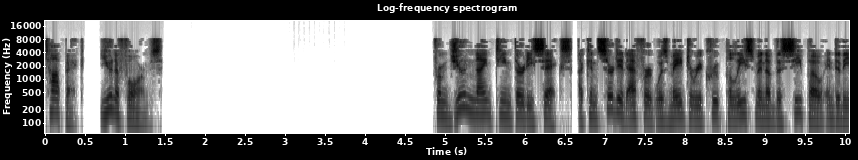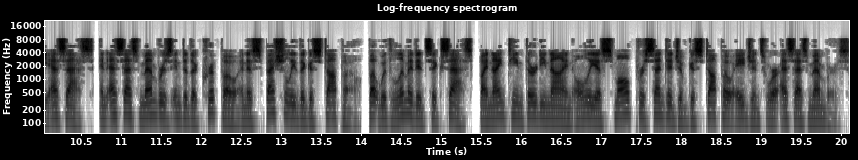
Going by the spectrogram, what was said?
Topic: Uniforms. From June 1936, a concerted effort was made to recruit policemen of the SIPO into the SS, and SS members into the Kripo and especially the Gestapo, but with limited success. By 1939, only a small percentage of Gestapo agents were SS members.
